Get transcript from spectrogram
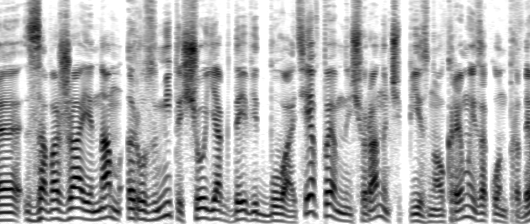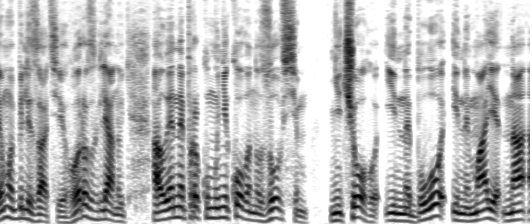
е, заважає нам розуміти, що як де відбувається. Я впевнений, що рано чи пізно окремий закон про демобілізацію його розглянуть, але не прокомуніковано зовсім нічого і не було, і немає на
